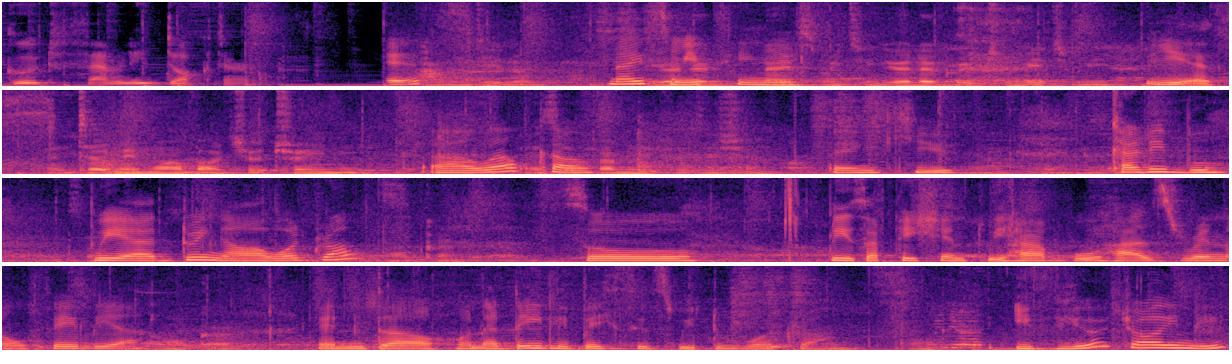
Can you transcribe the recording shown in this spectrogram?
good family doctor. Yes. I'm Dino. Nice You had a- meeting you. Nice meeting you. had agreed to meet me Yes. and tell me more about your training Uh, as a welcome. family physician. Thank you. Okay. Karibu. We are doing our ward rounds. Okay. So, please, a patient we have who has renal failure, Okay. and uh, on a daily basis, we do ward rounds. If you're joining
